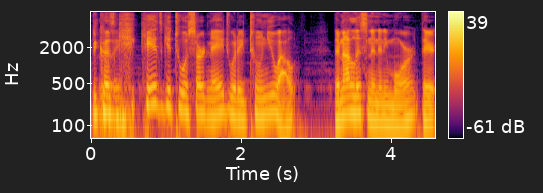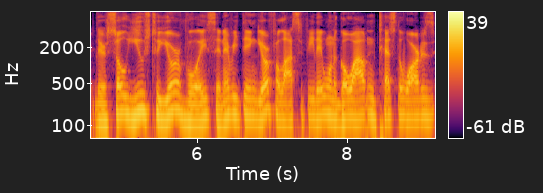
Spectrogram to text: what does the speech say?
because Absolutely. ki- kids get to a certain age where they tune you out. They're not listening anymore. They're they're so used to your voice and everything, your philosophy. They want to go out and test the waters.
